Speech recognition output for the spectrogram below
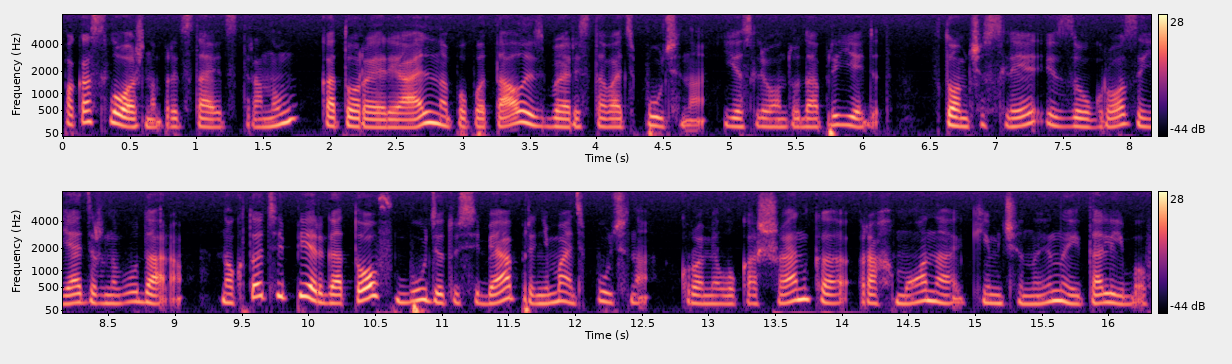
Пока сложно представить страну, которая реально попыталась бы арестовать Путина, если он туда приедет, в том числе из-за угрозы ядерного удара. Но кто теперь готов будет у себя принимать Путина, кроме Лукашенко, Рахмона, Ким Чен Ына и талибов?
